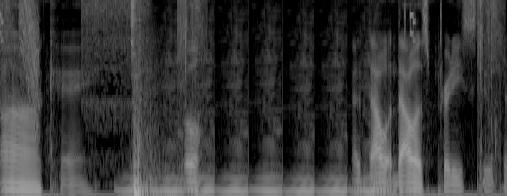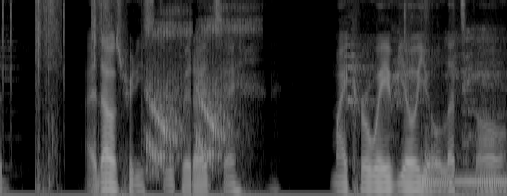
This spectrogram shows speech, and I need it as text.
Okay. Cool. That that, that was pretty stupid. Uh, that was pretty stupid, I'd say. Microwave yo-yo, let's go.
